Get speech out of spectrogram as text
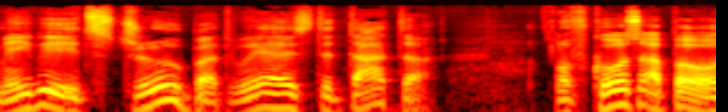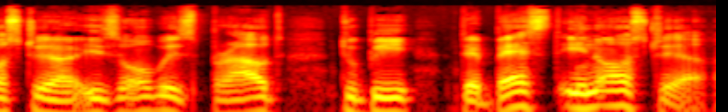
Maybe it's true, but where is the data? Of course, Upper Austria is always proud to be the best in Austria.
